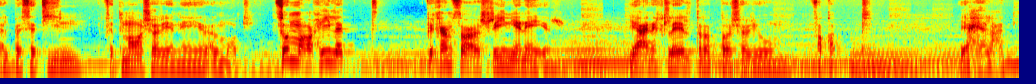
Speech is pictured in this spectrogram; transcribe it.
البساتين في 12 يناير الماضي. ثم أحيلت في 25 يناير يعني خلال 13 يوم فقط. يحيى العدل.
